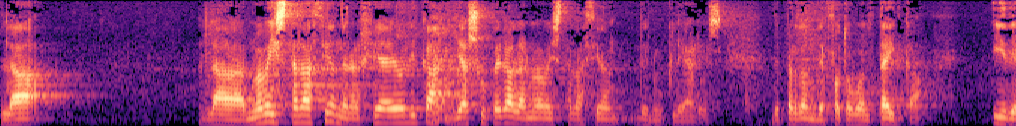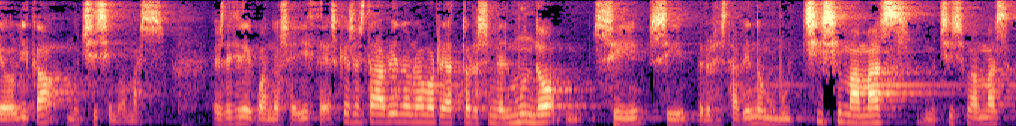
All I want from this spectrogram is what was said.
la, la nueva instalación de energía eólica ya supera la nueva instalación de nucleares, de, perdón, de fotovoltaica y de eólica muchísimo más. Es decir, cuando se dice, es que se están abriendo nuevos reactores en el mundo, sí, sí, pero se está abriendo muchísima más, muchísima más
